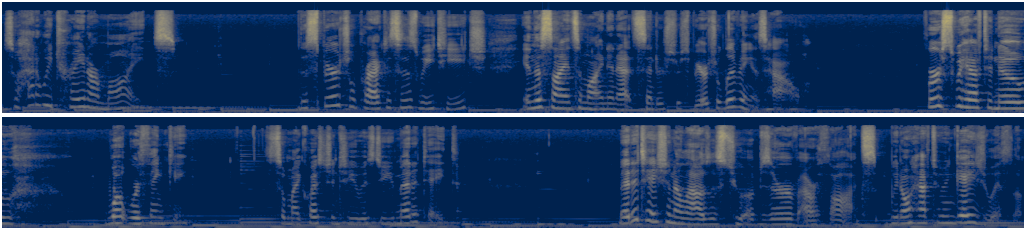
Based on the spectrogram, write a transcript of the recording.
So, how do we train our minds? The spiritual practices we teach in the Science of Mind and at Centers for Spiritual Living is how. First, we have to know what we're thinking. So, my question to you is do you meditate? Meditation allows us to observe our thoughts. We don't have to engage with them,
